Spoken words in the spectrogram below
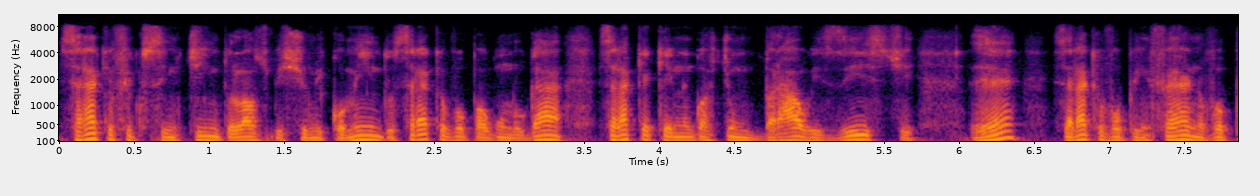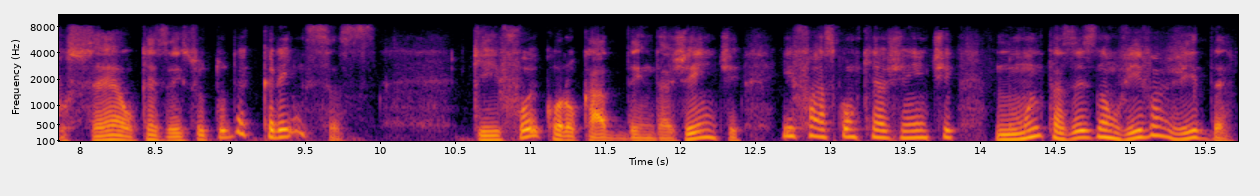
Será que eu fico sentindo lá os bichinhos me comendo? Será que eu vou para algum lugar? Será que aquele negócio de umbral existe? É? Será que eu vou para o inferno? Vou para o céu? Quer dizer, isso tudo é crenças que foi colocado dentro da gente e faz com que a gente muitas vezes não viva a vida.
